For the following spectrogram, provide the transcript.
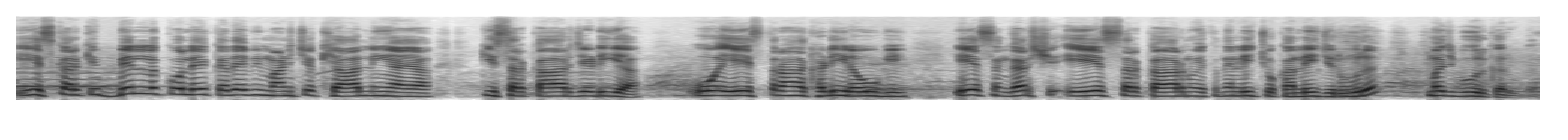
ਇਸ ਕਰਕੇ ਬਿਲਕੁਲ ਇਹ ਕਦੇ ਵੀ ਮਨ 'ਚ ਖਿਆਲ ਨਹੀਂ ਆਇਆ ਕਿ ਸਰਕਾਰ ਜਿਹੜੀ ਆ ਉਹ ਇਸ ਤਰ੍ਹਾਂ ਖੜੀ ਰਹੂਗੀ, ਇਹ ਸੰਘਰਸ਼ ਇਸ ਸਰਕਾਰ ਨੂੰ ਇੱਕ ਦਿਨ ਲਈ ਝੁਕਣ ਲਈ ਜ਼ਰੂਰ ਮਜਬੂਰ ਕਰੂਗਾ।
